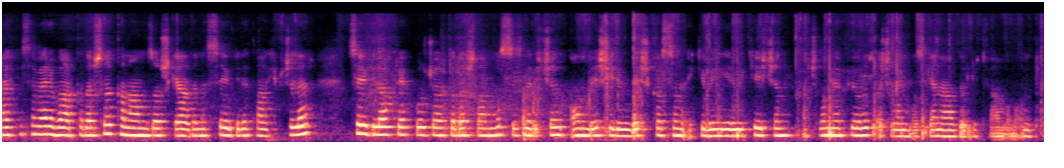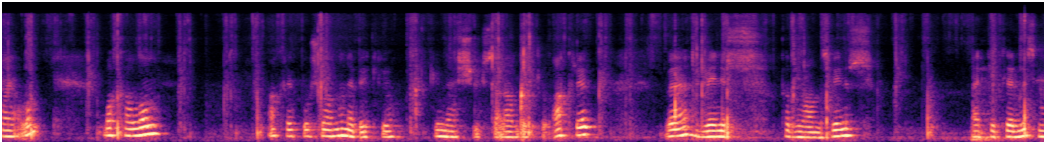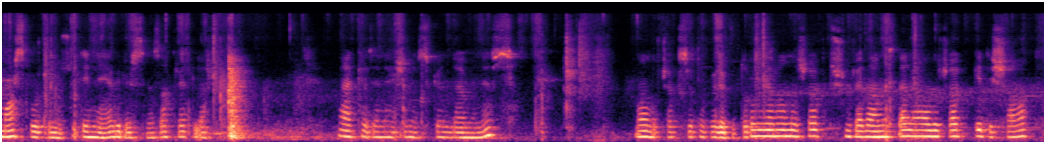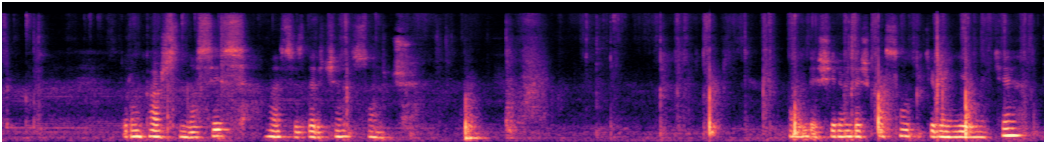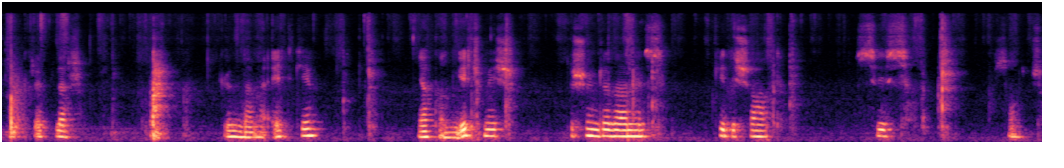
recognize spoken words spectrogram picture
Herkese merhaba arkadaşlar. Kanalımıza hoş geldiniz sevgili takipçiler. Sevgili Akrep Burcu arkadaşlarımız sizler için 15-25 Kasım 2022 için açılım yapıyoruz. Açılımımız geneldir. Lütfen bunu unutmayalım. Bakalım Akrep Burçlarını ne bekliyor? Güneş, yükselen Burcu Akrep ve Venüs. Kadınlarımız Venüs. Erkeklerimiz Mars burcunuzu dinleyebilirsiniz akrepler. Merkez enerjiniz, gündeminiz. Ne olacak size böyle bir durum yaranacak. Düşüncelerinizde ne olacak? Gidişat. Durum karşısında siz ve sizler için sonuç. 15-25 Kasım 2022 Akrepler gündeme etki yakın geçmiş düşünceleriniz gidişat siz sonuç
